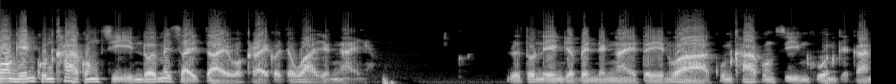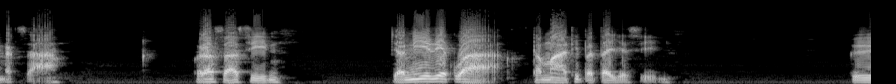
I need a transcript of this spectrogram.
มองเห็นคุณค่าของศีลโดยไม่ใส่ใจว่าใครก็จะว่ายังไง หรือตนเองจะเป็นยังไง แต่เห็นว่าคุณค่าของศีลควรแก่การรักษารักษาศีล อย่างนี้เรียกว่าธรรมาธิปไตยศีล คือ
